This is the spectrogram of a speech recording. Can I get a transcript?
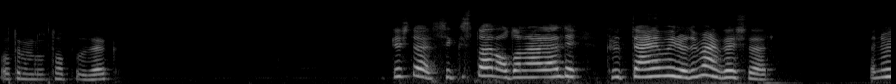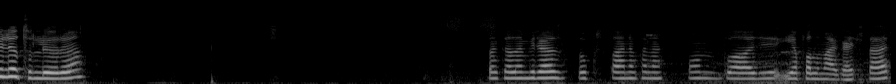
oturumuzu topladık. Arkadaşlar 8 tane odan herhalde 40 tane veriyor değil mi arkadaşlar? Ben öyle hatırlıyorum. Bakalım biraz 9 tane falan 10 bari yapalım arkadaşlar.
